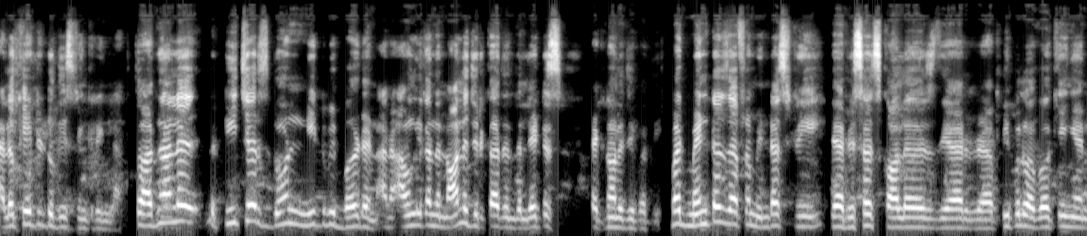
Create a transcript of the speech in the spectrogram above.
allocated to these tinkering labs. So அதனால the teachers don't need to be burdened. and அவங்களுக்கு அந்த knowledge இருக்காது இந்த latest technology பத்தி but mentors are from industry they are research scholars they are uh, people who are working in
